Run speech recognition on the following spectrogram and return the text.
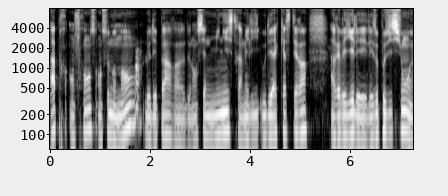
âpres en France en ce moment. Le départ euh, de l'ancienne ministre Amélie Oudéa-Castera a réveillé les, oppositions euh,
